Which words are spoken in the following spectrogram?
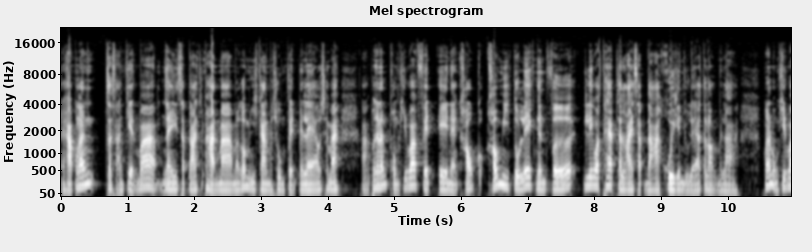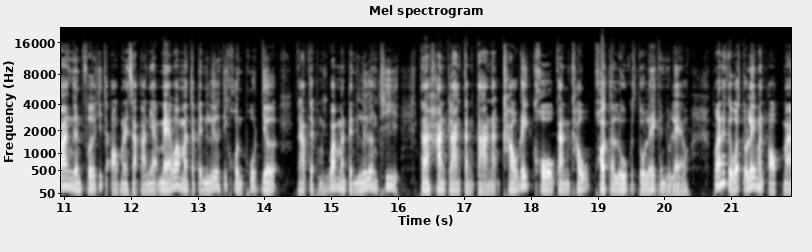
นะครับเพราะงั้นจะสังเกตว่าในสัปดาห์ที่ผ่านมามันก็มีการประชุมเฟดไปแล้วใช่ไหมเพราะฉะนั้นผมคิดว่าเฟดเอเนี่ยเขาเขามีตัวเลขเงินเฟ้อเรียกว่าแทบจะรายสัปดาห์คุยกันอยู่แล้วตลอดเวลา เพราะฉะนั้นผมคิดว่าเงินเฟอ้อที่จะออกมาในสัปดาห์นี้แม้ว่ามันจะเป็นเรื่องที่คนพูดเยอะนะครับ แต่ผมคิดว่ามันเป็นเรื่องที่ธนาคารกลางต่างๆน่ะเขาได้โคกันเขาพอจะรู้กับตัวเลขกันอยู่แล้ว เพราะงั้นถ้าเกิดว่าตัวเลขมันออกมา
